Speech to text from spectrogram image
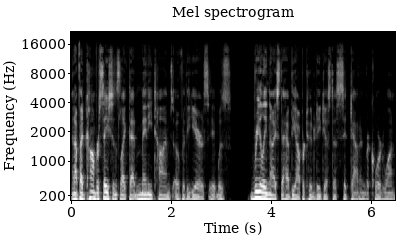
and I've had conversations like that many times over the years. It was really nice to have the opportunity just to sit down and record one.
